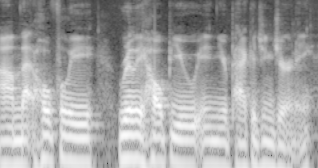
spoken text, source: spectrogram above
um, that hopefully really help you in your packaging journey.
